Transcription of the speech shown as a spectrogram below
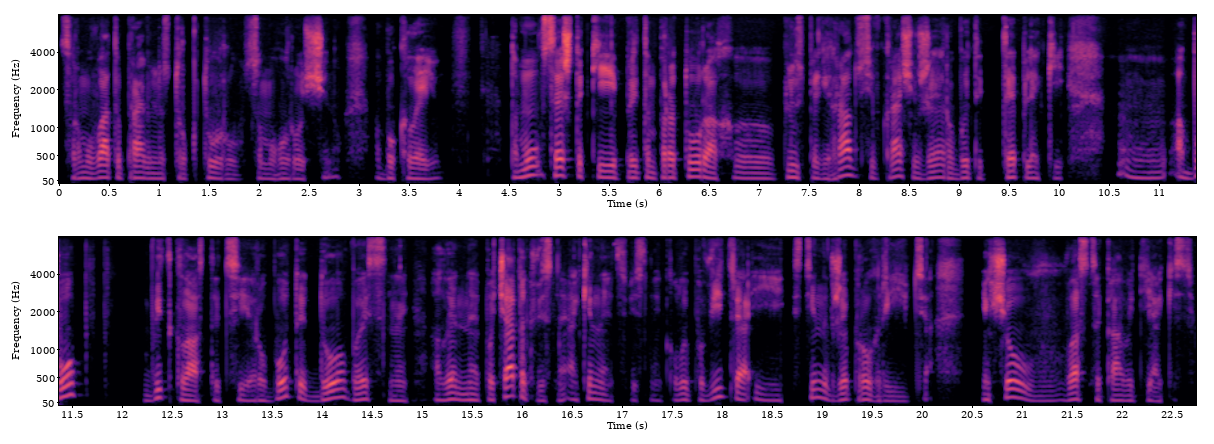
сформувати правильну структуру самого розчину або клею. Тому все ж таки при температурах е, плюс 5 градусів краще вже робити тепляки. Е, Або відкласти ці роботи до весни, але не початок весни, а кінець весни, коли повітря і стіни вже прогріються, якщо вас цікавить якість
